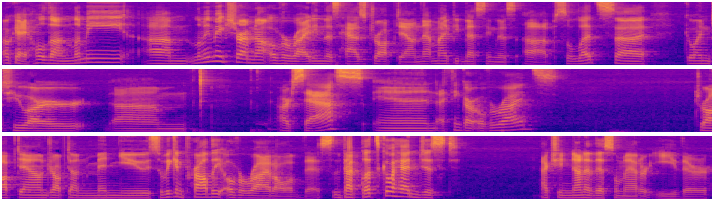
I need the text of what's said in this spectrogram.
Okay, hold on. Let me um, let me make sure I'm not overriding this has dropped down. That might be messing this up. So let's uh, go into our um, our Sass and I think our overrides. drop down, drop down menu. So we can probably override all of this. In fact, let's go ahead and just, actually none of this will matter either.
